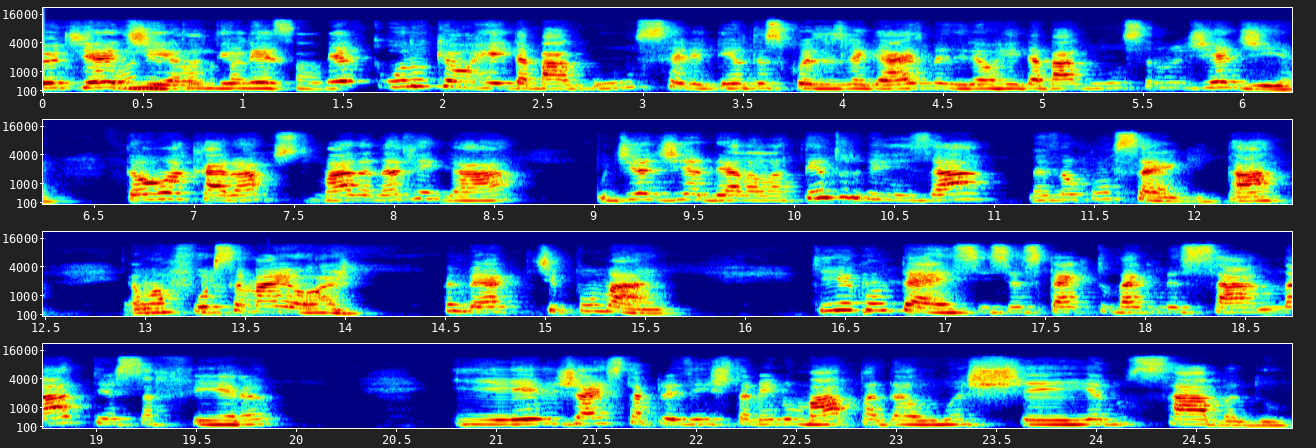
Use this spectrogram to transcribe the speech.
No dia a dia. Ela tem Netuno, Netuno, que é o rei da bagunça, ele tem outras coisas legais, mas ele é o rei da bagunça no dia a dia. Então, a Carol é acostumada a navegar, o dia a dia dela, ela tenta organizar, mas não consegue, tá? É uma força maior. né? Tipo o mar. O que acontece? Esse aspecto vai começar na terça-feira e ele já está presente também no mapa da lua cheia do sábado.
